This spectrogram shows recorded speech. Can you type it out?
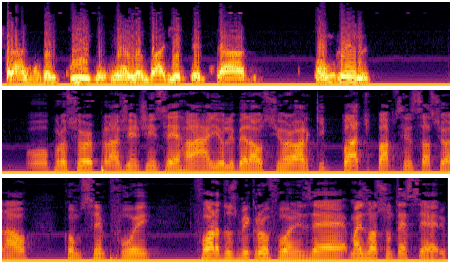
frases antigas, né? Lambaria pescado. Vamos ver, né? Ô, professor, para a gente encerrar e eu liberar o senhor, olha, que bate-papo sensacional, como sempre foi, fora dos microfones, é, mas o assunto é sério.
